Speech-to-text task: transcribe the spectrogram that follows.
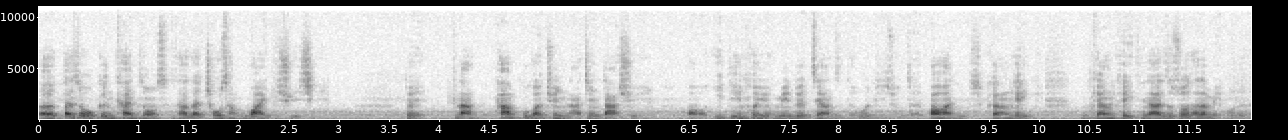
呃，但是我更看重的是他在球场外的学习。对，那他不管去哪间大学，哦，一定会有面对这样子的问题存在，包含刚刚可以。你刚刚可以听他就说他在美国的人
